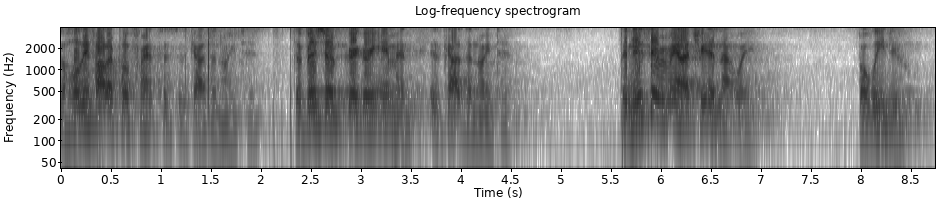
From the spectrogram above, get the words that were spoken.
The Holy Father Pope Francis is God's anointed. The Bishop Gregory Aymond is God's anointed. The newspaper may not treat him that way, but we do.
